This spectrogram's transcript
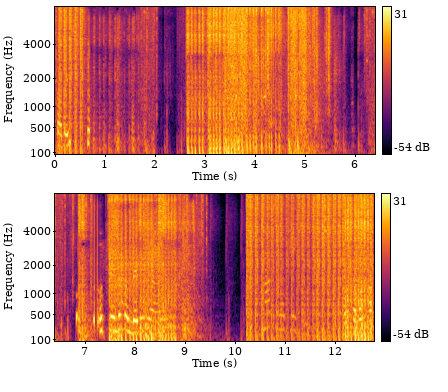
सकता उसने तो बंदे नहीं आए और सबक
